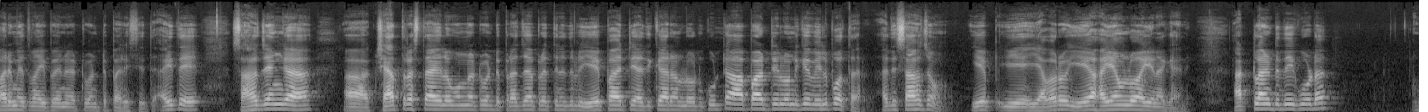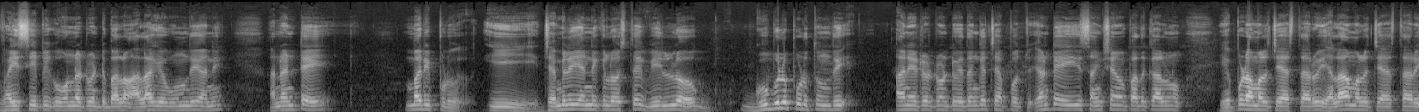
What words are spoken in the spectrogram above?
పరిమితం అయిపోయినటువంటి పరిస్థితి. అయితే సహజంగా క్షేత్రస్థాయిలో ఉన్నటువంటి ప్రజాప్రతినిధులు ఏ పార్టీ అధికారంలో అనుకుంటే ఆ పార్టీలోనికే వెళ్ళిపోతారు. అది సహజం. ఏ ఏ- ఎవరో ఏ హయంలో అయినా కానీ అట్లాంటిది కూడా వైసీపీకి ఉన్నటువంటి బలం అలాగే ఉంది అని అని అంటే మరి ఇప్పుడు ఈ జమిలి ఎన్నికలు వస్తే వీళ్ళలో గుబులు పుడుతుంది అనేటటువంటి విధంగా చెప్పొచ్చు. అంటే ఈ సంక్షేమ పథకాలను ఎప్పుడు అమలు చేస్తారు ఎలా అమలు చేస్తారు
